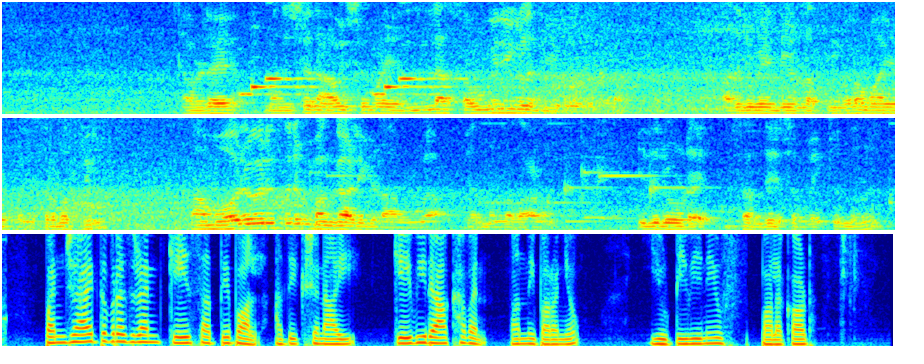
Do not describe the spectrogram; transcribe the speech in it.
അവിടെ മനുഷ്യനാവശ്യമായ എല്ലാ സൗകര്യങ്ങളും ചെയ്തു കൊടുക്കണം. അതിനുവേണ്ടിയുള്ള തീവ്രമായ പരിശ്രമത്തിൽ നാം ഓരോരുത്തരും പങ്കാളികളാവുക എന്നുള്ളതാണ് ഇതിലൂടെ സന്ദേശം വയ്ക്കുന്നത്. പഞ്ചായത്ത് പ്രസിഡന്റ് കെ സത്യപാൽ അധ്യക്ഷനായി കെ വി രാഘവൻ നന്ദി പറഞ്ഞു. U T V news Palakkad.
